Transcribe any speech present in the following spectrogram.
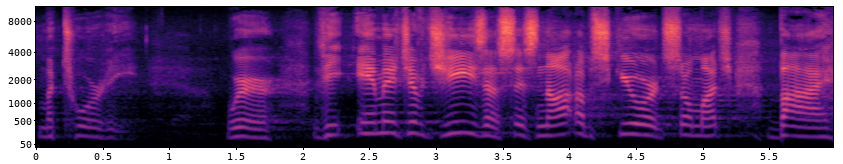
maturity, where the image of Jesus is not obscured so much by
